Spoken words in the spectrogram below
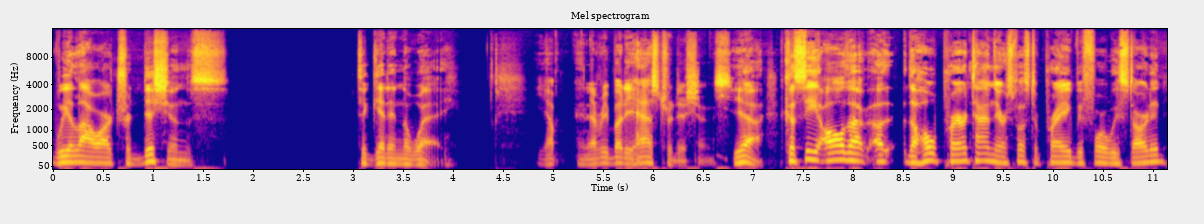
we allow our traditions to get in the way. Yep. And everybody has traditions. Yeah, because see, all the uh, the whole prayer time they were supposed to pray before we started.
